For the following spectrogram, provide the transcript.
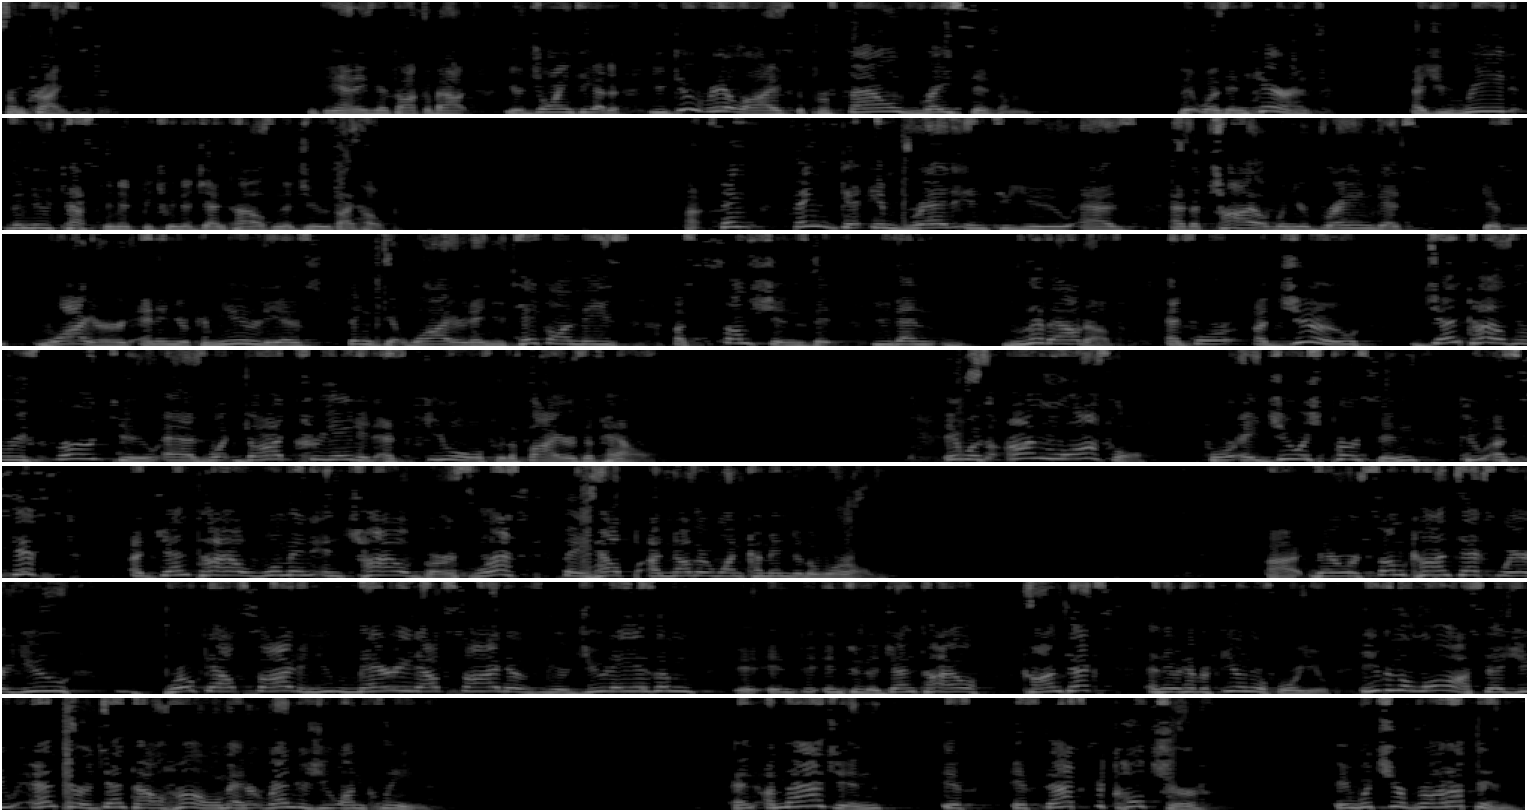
from Christ. At the end, he's going to talk about you're joined together. You do realize the profound racism that was inherent as you read the New Testament between the Gentiles and the Jews, I hope. Uh, thing, things get inbred into you as, as a child when your brain gets, gets wired, and in your community as things get wired, and you take on these assumptions that you then live out of. And for a Jew, Gentiles were referred to as what God created as fuel for the fires of hell. It was unlawful for a Jewish person to assist a Gentile woman in childbirth lest they help another one come into the world. Uh, there were some contexts where you broke outside and you married outside of your Judaism into the Gentile context, and they would have a funeral for you. Even the law says you enter a Gentile home and it renders you unclean. And imagine if, if that's the culture in which you're brought up in.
